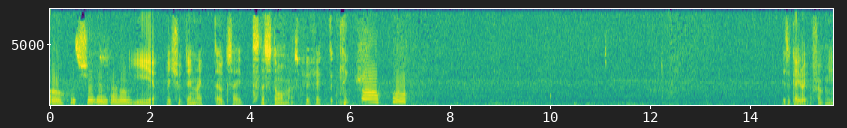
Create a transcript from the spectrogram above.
Oh, there's shooting going on. Yep, they shooting right outside the storm. That's perfect. Oh, oh. there's a guy right in front of me.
